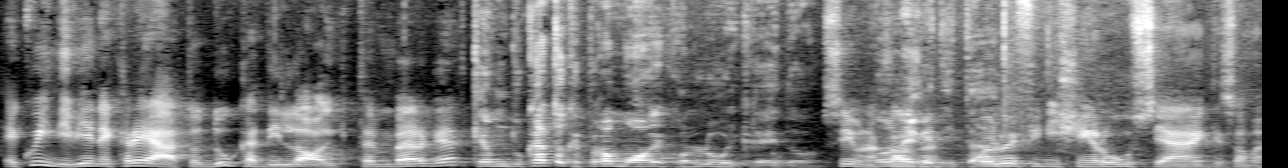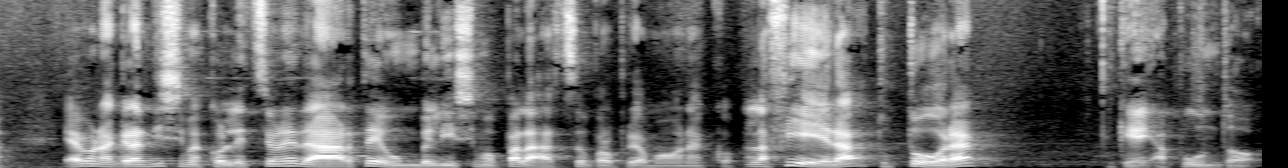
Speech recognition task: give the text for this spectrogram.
E quindi viene creato duca di Leuchtenberg. Che è un ducato che però muore con lui, credo. Sì, una non cosa. Ereditario. Poi lui finisce in Russia anche, insomma. E aveva una grandissima collezione d'arte e un bellissimo palazzo proprio a Monaco. La fiera, tuttora, che appunto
